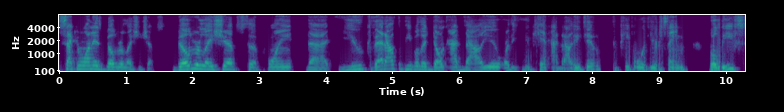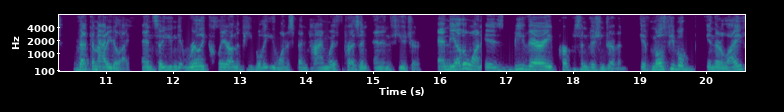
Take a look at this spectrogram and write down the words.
Second one is build relationships. Build relationships to the point that you vet out the people that don't add value or that you can't add value to, the people with your same beliefs, vet them out of your life. And so you can get really clear on the people that you want to spend time with, present and in the future. And the other one is be very purpose and vision driven. If most people in their life,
